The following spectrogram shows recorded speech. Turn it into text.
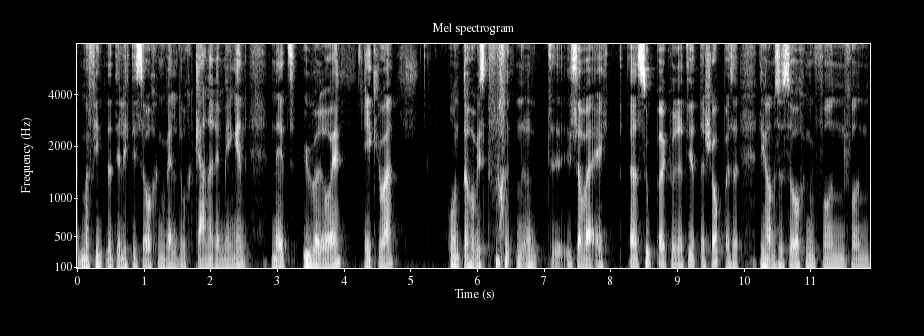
man findet natürlich die Sachen, weil durch kleinere Mengen nicht überall, eh klar. Und da habe ich es gefunden und äh, ist aber echt ein super kuratierter Shop. Also die haben so Sachen von, von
